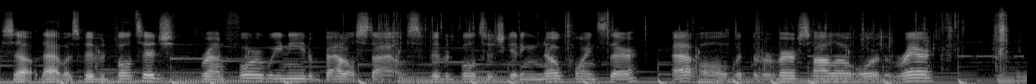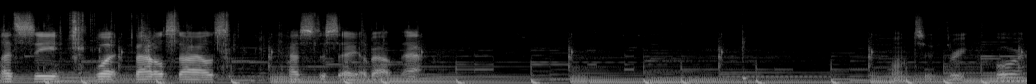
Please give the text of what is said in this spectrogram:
So that was Vivid Voltage. Round four, we need Battle Styles. Vivid Voltage getting no points there at all with the Reverse Holo or the Rare. Let's see what Battle Styles has to say about that. One, two, three, four.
